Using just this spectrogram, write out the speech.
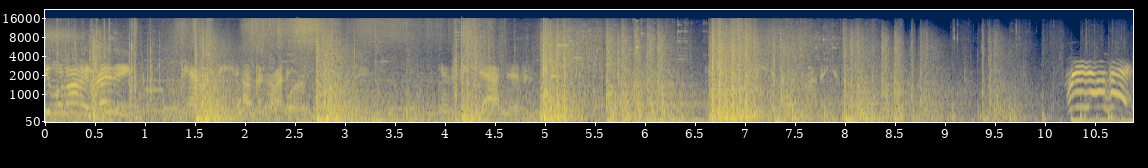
Evil eye ready! Camera feed up and running. New feed active. New feed up and running. Reloading!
